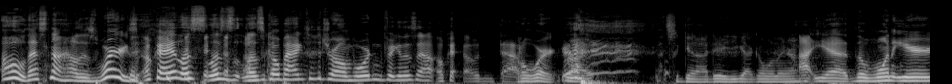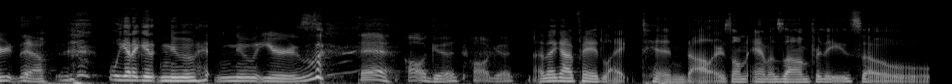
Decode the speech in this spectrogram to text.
Oh, that's not how this works. Okay, let's let's let's go back to the drawing board and figure this out. Okay, oh, that'll work. Right. That's a good idea you got going there. I, yeah, the one ear. yeah. We gotta get new new ears. Yeah. All good. All good. I think I paid like ten dollars on Amazon for these. So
